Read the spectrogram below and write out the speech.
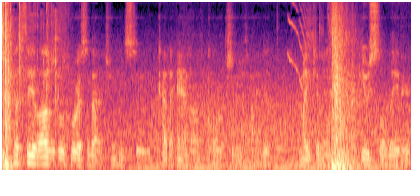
That's the logical course of action, is to cut a hand off corpse when you find it. Might come in useful later.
